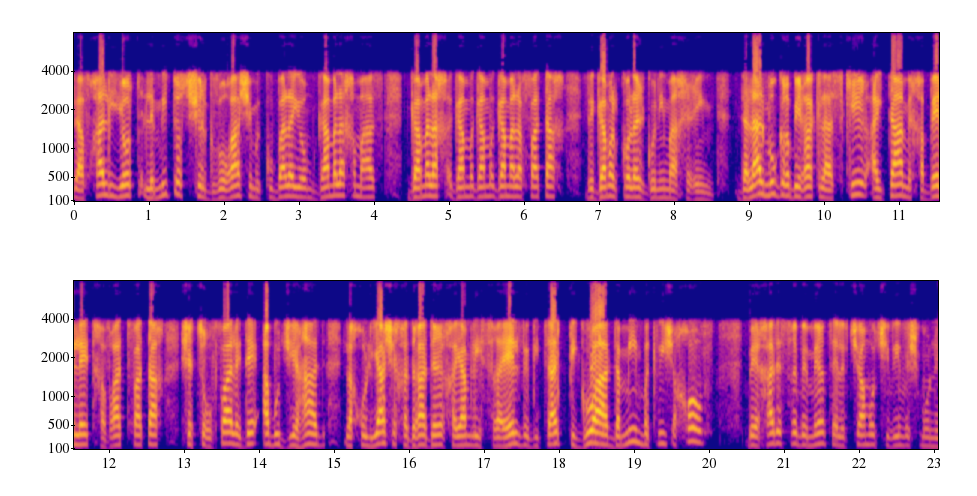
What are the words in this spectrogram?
והפכה להיות למיתוס של גבורה שמקובל היום גם על החמאס, גם על, גם, גם, גם על הפת"ח וגם על כל הארגונים האחרים. דלאל מוגרבי, רק להזכיר, הייתה מחבלת, חברת פת"ח, שצורפה על ידי אבו ג'יהאד לחוליה שחדרה דרך הים לישראל וביצעה את פיגוע הדמים בכביש החוף ב-11 במרץ 1978.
